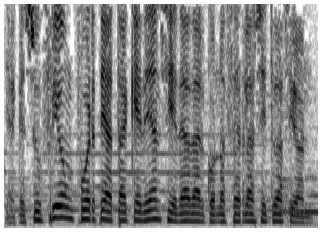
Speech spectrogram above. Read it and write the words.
ya que sufrió un fuerte ataque de ansiedad al conocer la situación.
